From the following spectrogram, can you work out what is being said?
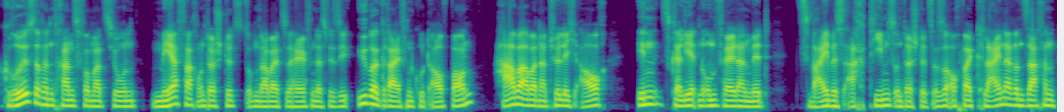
größeren Transformationen mehrfach unterstützt, um dabei zu helfen, dass wir sie übergreifend gut aufbauen, habe aber natürlich auch in skalierten Umfeldern mit zwei bis acht Teams unterstützt. Also auch bei kleineren Sachen,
